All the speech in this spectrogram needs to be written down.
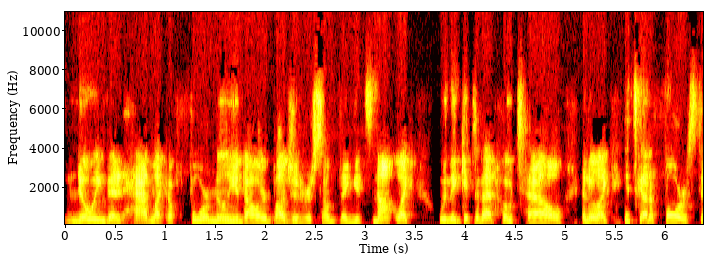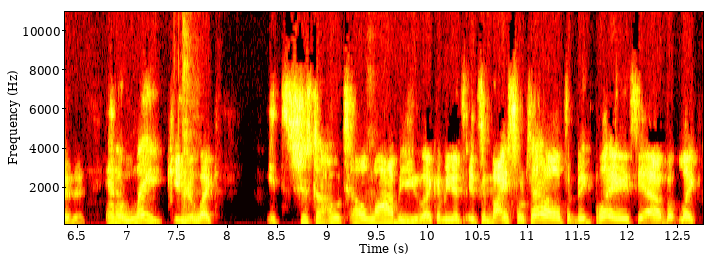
knowing that it had like a four million dollar budget or something, it's not like when they get to that hotel and they're like, it's got a forest in it and a lake, and you're like, it's just a hotel lobby. Like, I mean, it's it's a nice hotel, it's a big place, yeah, but like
